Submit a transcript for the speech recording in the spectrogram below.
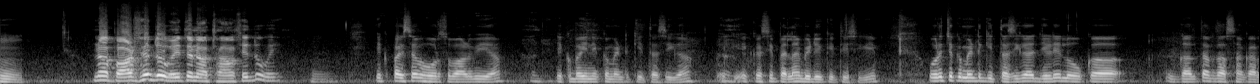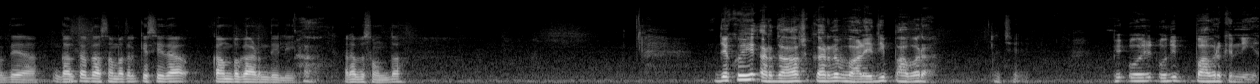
ਹੂੰ। ਨਾ ਪਾਠ ਸਿੱਧ ਹੋਵੇ ਤੇ ਨਾ ਥਾਂ ਸਿੱਧ ਹੋਵੇ। ਇੱਕ ਭਾਈ ਸਾਹਿਬ ਹੋਰ ਸਵਾਲ ਵੀ ਆ। ਇੱਕ ਬਾਈ ਨੇ ਕਮੈਂਟ ਕੀਤਾ ਸੀਗਾ। ਇੱਕ- ਅਸੀਂ ਪਹਿਲਾਂ ਵੀਡੀਓ ਕੀਤੀ ਸੀਗੀ। ਉਹਦੇ ਚ ਕਮੈਂਟ ਕੀਤਾ ਸੀਗਾ ਜਿਹੜੇ ਲੋਕ ਗਲਤ ਅਰਦਾਸਾਂ ਕਰਦੇ ਆ। ਗਲਤ ਅਰਦਾਸਾਂ ਮਤਲਬ ਕਿਸੇ ਦਾ ਕੰਮ ਵਿਗਾੜਨ ਦੇ ਲਈ। ਰੱਬ ਸੁਣਦਾ। ਦੇਖੋ ਇਹ ਅਰਦਾਸ ਕਰਨ ਵਾਲੇ ਦੀ ਪਾਵਰ ਆ। ਅੱਛਾ ਜੀ। ਵੀ ਉਹ ਉਹਦੀ ਪਾਵਰ ਕਿੰਨੀ ਆ?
